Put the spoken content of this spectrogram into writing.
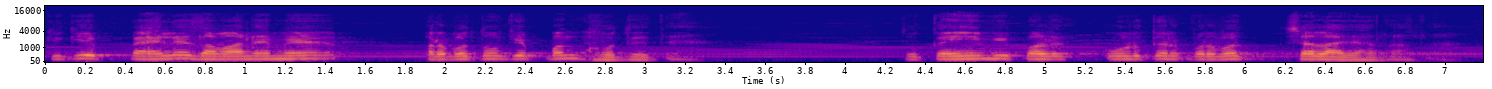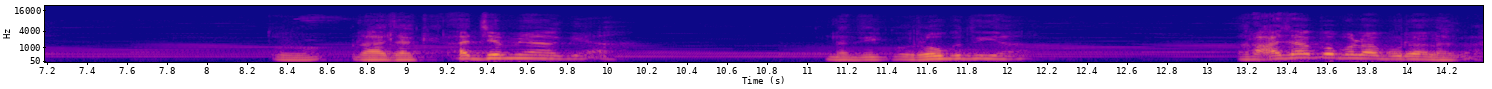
क्योंकि पहले जमाने में पर्वतों के पंख होते थे तो कहीं भी पड़ उड़कर पर्वत चला जाता था। तो राजा के राज्य में आ गया, नदी को रोक दिया। राजा को बड़ा बुरा लगा।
